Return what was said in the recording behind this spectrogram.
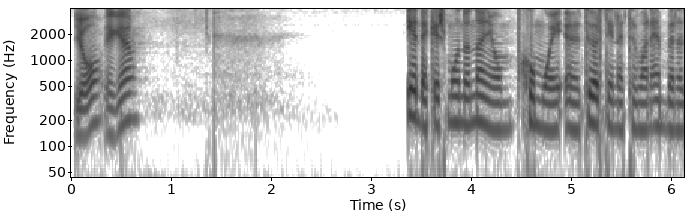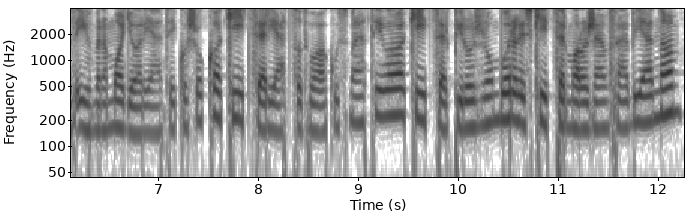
Jó, igen. Érdekes módon nagyon komoly története van ebben az évben a magyar játékosokkal. Kétszer játszott Valkusz Mátéval, kétszer Piros Zsomborral és kétszer Marozsán Fábiánnal,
